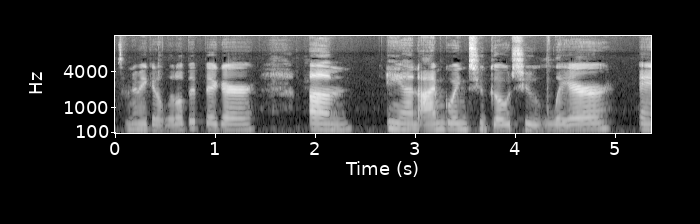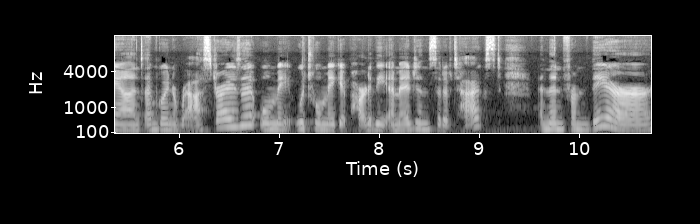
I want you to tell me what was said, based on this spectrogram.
So I'm gonna make it a little bit bigger. Um, and I'm going to go to layer and I'm going to rasterize it, will make, which will make it part of the image instead of text. And then from there,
